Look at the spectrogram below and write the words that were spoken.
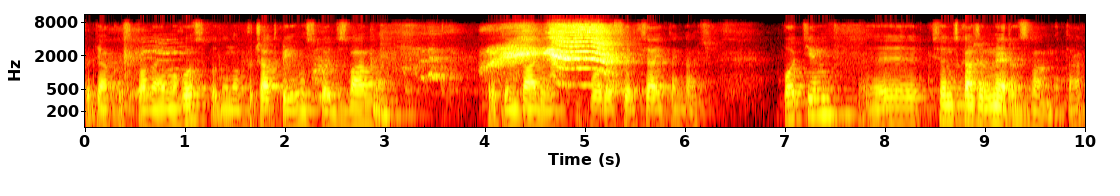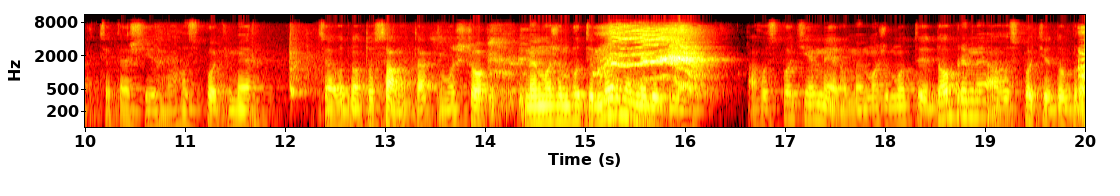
подяку складаємо Господу, на початку є Господь з вами, потім далі вгору серця і так далі. Потім Ксьон скаже мир з вами, так? Це теж є Господь мир. Це одно то саме, так? Тому що ми можемо бути мирними людьми, а Господь є миром. Ми можемо бути добрими, а Господь є добро.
